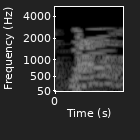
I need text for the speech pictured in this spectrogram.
நான்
